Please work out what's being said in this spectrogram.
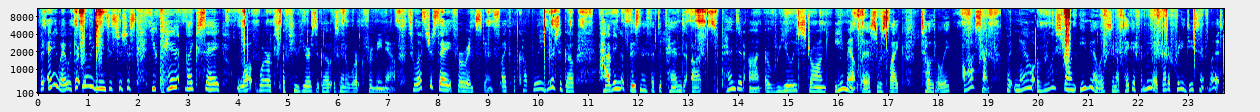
But anyway, what that really means is just, just you can't like say what worked a few years ago is going to work for me now. So let's just say, for instance, like a couple of years ago, having a business that depend uh, depended on a really strong email list was like totally awesome. But now a really strong email list, you know, take it from me, I've got a pretty decent list.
